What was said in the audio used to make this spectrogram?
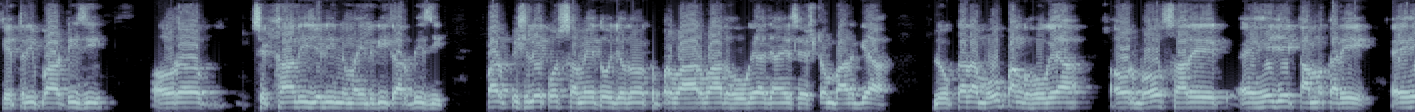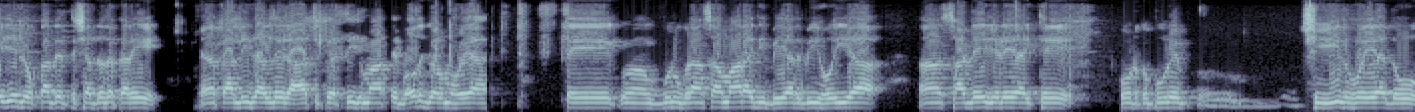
ਖੇਤਰੀ ਪਾਰਟੀ ਸੀ ਔਰ ਸਿੱਖਾਂ ਦੀ ਜਿਹੜੀ ਨੁਮਾਇੰਦਗੀ ਕਰਦੀ ਸੀ। ਪਰ ਪਿਛਲੇ ਕੁਝ ਸਮੇਂ ਤੋਂ ਜਦੋਂ ਇੱਕ ਪਰਿਵਾਰਵਾਦ ਹੋ ਗਿਆ ਜਾਂ ਇਹ ਸਿਸਟਮ ਬਣ ਗਿਆ, ਲੋਕਾਂ ਦਾ ਮੋਹ ਭੰਗ ਹੋ ਗਿਆ ਔਰ ਬਹੁਤ ਸਾਰੇ ਇਹੋ ਜਿਹੇ ਕੰਮ ਕਰੇ ਇਹੋ ਜਿਹੇ ਲੋਕਾਂ ਤੇ ਤਸ਼ੱਦਦ ਕਰੇ। ਅਕਾਲੀ ਦਲ ਦੇ ਰਾਜ ਚ ਕਿਰਤੀ ਜਮਾਤ ਤੇ ਬਹੁਤ ਜ਼ੁਲਮ ਹੋਇਆ। ਤੇ ਗੁਰੂ ਗ੍ਰੰਥ ਸਾਹਿਬ ਮਹਾਰਾਜ ਦੀ ਬੇਅਦਬੀ ਹੋਈ ਆ। ਸਾਡੇ ਜਿਹੜੇ ਇੱਥੇ ਕੋਟਕਪੂਰੇ ਸ਼ਹੀਦ ਹੋਏ ਆ ਦੋ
